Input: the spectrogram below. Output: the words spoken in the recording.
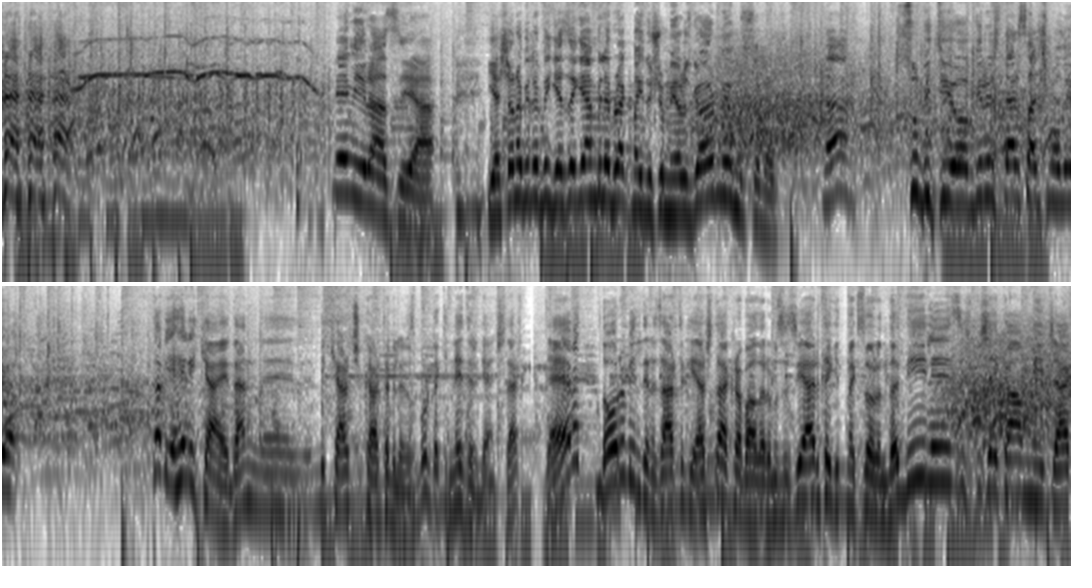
ne mirası ya? Yaşanabilir bir gezegen bile bırakmayı düşünmüyoruz. Görmüyor musunuz? Ha? Su bitiyor, virüsler saçmalıyor. Tabii her hikayeden e, bir kar çıkartabiliriz. Buradaki nedir gençler? Evet doğru bildiniz artık yaşlı akrabalarımızı ziyarete gitmek zorunda değiliz. Hiçbir şey kalmayacak.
